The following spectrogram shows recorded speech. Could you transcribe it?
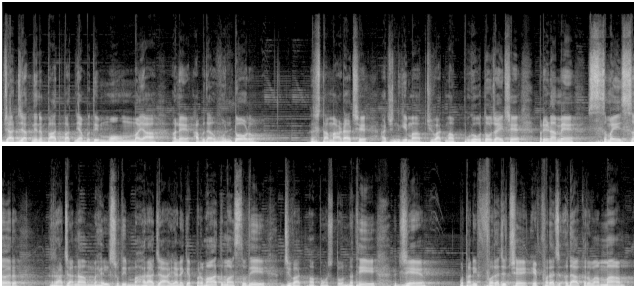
જાત જાતની અને ભાત ભાતની આ બધી મોહ, માયા અને આ બધા વંટોળ રસ્તામાં આડા છે. આ જિંદગીમાં જીવાતમાં ભોગવતો જાય છે. પરિણામે સમયસર રાજાના મહેલ સુધી મહારાજા યાની કે પરમાત્મા સુધી જીવાતમાં પહોંચતો નથી. જે પોતાની ફરજ છે એ ફરજ અદા કરવામાં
